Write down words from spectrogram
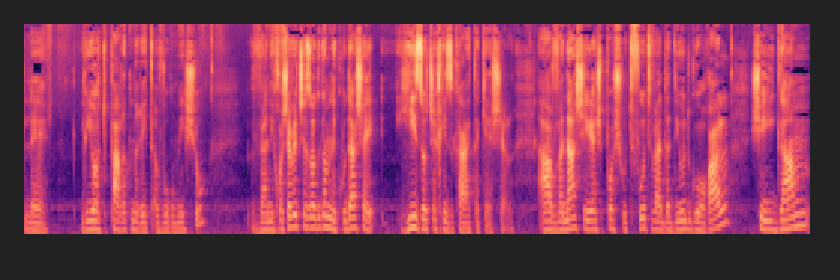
ללהיות פרטנרית עבור מישהו. ואני חושבת שזאת גם נקודה שהיא זאת שחיזקה את הקשר. ההבנה שיש פה שותפות והדדיות גורל, שהיא גם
